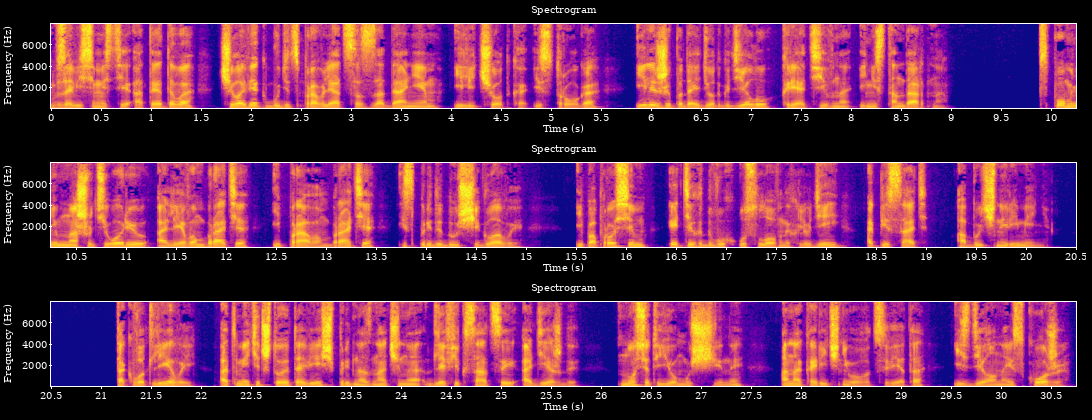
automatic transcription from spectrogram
в зависимости от этого человек будет справляться с заданием или четко и строго, или же подойдет к делу креативно и нестандартно. Вспомним нашу теорию о левом брате и правом брате из предыдущей главы и попросим этих двух условных людей описать обычный ремень. Так вот, левый отметит, что эта вещь предназначена для фиксации одежды, носят ее мужчины, она коричневого цвета, и сделана из кожи.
